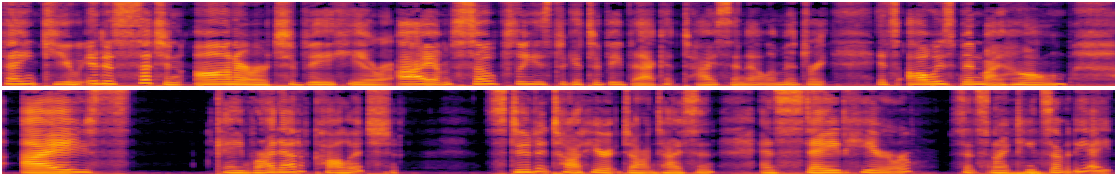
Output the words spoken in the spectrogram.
Thank you. It is such an honor to be here. I am so pleased to get to be back at Tyson Elementary. It's always been my home. I came right out of college, student taught here at John Tyson, and stayed here since 1978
